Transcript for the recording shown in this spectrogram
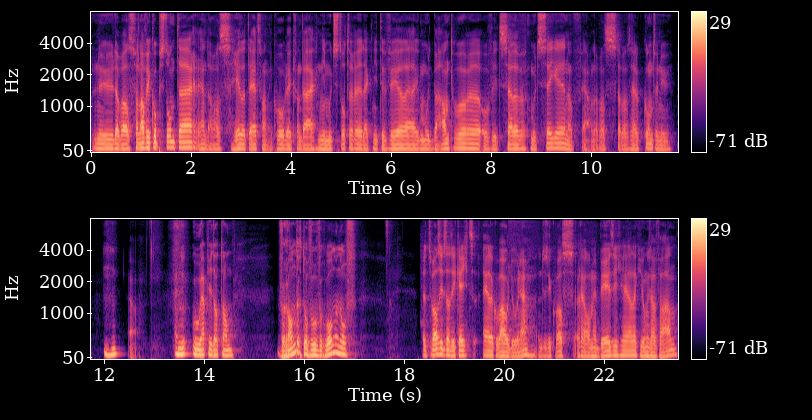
Nu, dat was vanaf ik opstond daar en dat was de hele tijd van ik hoop dat ik vandaag niet moet stotteren, dat ik niet te veel eigenlijk moet beantwoorden of iets zelf moet zeggen. Of, ja, dat, was, dat was eigenlijk continu. Ja. En hoe- hoe heb je dat dan veranderd of overwonnen? Of, Het was iets dat ik echt eigenlijk wou doen. Hè. Dus ik was er al mee bezig eigenlijk, jongs af aan.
